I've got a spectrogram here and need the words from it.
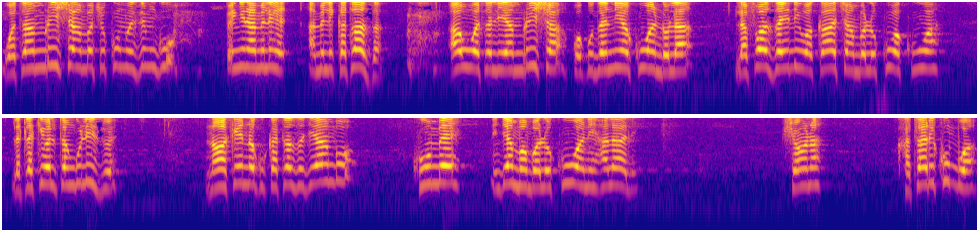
Wataamrisha ambacho kwa Mwenyezi Mungu pengine amelikataza au ataliamrisha kwa kudhania kuwa ndo la lafaa zaidi wakaacha ambalo kuwa kuwa latakiwa litangulizwe. Na wakaenda kukataza jambo kumbe ni jambo ambalo kuwa ni halali. Shona hatari kubwa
